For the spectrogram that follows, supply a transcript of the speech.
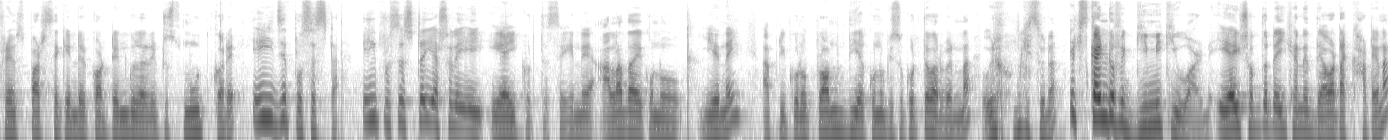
ফ্রেমস পার সেকেন্ডের কন্টেন্টগুলোর একটু স্মুথ করে, এই যে প্রসেসটা এই প্রসেসটাই আসলে এই এআই করতেছে। এখানে আলাদা কোনো ইয়ে নেই, আপনি কোনো প্রম্পট দিয়ে কোনো কিছু করতে পারবেন না, ওইরকম কিছু না। It's kind of a gimmicky word AI শব্দটা এইখানে দেওয়াটা খাটে না,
